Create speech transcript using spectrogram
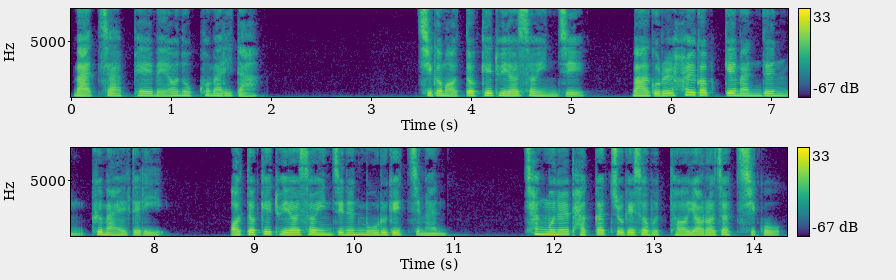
마차 앞에 메어놓고 말이다. 지금 어떻게 되어서인지 마구를 헐겁게 만든 그 말들이 어떻게 되어서인지는 모르겠지만 창문을 바깥쪽에서부터 열어젖히고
